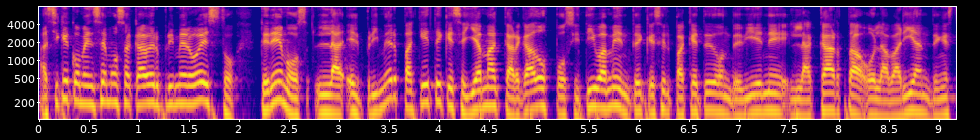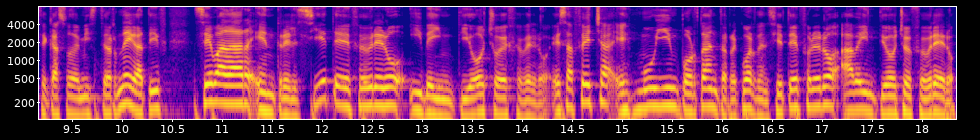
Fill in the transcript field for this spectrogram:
Así que comencemos acá a ver primero esto. Tenemos el primer paquete que se llama cargados positivamente, que es el paquete donde viene la carta o la variante, en este caso de Mr. Negative, se va a dar entre el 7 de febrero y 28 de febrero. Esa fecha es muy importante, recuerden, 7 de febrero a 28 de febrero.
